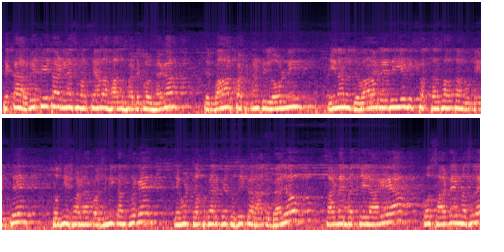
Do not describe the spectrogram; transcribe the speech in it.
ਤੇ ਘਰ ਵਿੱਚ ਹੀ ਤੁਹਾਡੀਆਂ ਸਮੱਸਿਆ ਦਾ ਹੱਲ ਸਾਡੇ ਕੋਲ ਹੈਗਾ ਤੇ ਬਾਹਰ ਭਟਕਣ ਦੀ ਲੋੜ ਨਹੀਂ। ਇਹਨਾਂ ਨੂੰ ਜਵਾਬ ਦੇ ਦਈਏ ਵੀ 70 ਸਾਲ ਤੁਹਾਨੂੰ ਦੇ ਦਿੱਤੇ ਤੁਸੀਂ ਸਾਡਾ ਕੁਝ ਨਹੀਂ ਕਰ ਸਕੇ। ਤੇ ਹੁਣ ਚੁੱਪ ਕਰਕੇ ਤੁਸੀਂ ਘਰਾਂ 'ਚ ਬਹਿ ਜਾਓ। ਸਾਡੇ ਬੱਚੇ ਆ ਗਏ ਆ, ਉਹ ਸਾਡੇ ਮਸਲੇ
